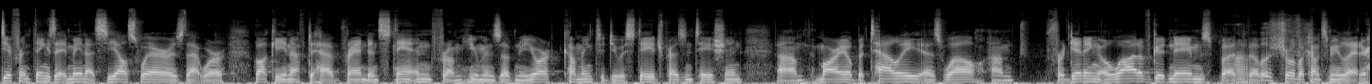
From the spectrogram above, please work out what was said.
different things that you may not see elsewhere is that we're lucky enough to have Brandon Stanton from Humans of New York coming to do a stage presentation. Um, Mario Batali as well. I'm forgetting a lot of good names, but uh, they'll, well, sure they'll come to me later.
